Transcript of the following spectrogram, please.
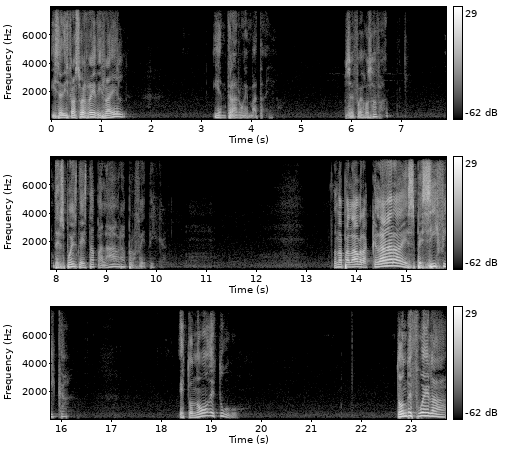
Y se disfrazó el rey de Israel y entraron en batalla. Se fue Josafat. Después de esta palabra profética. Una palabra clara, específica. Esto no detuvo. ¿Dónde fue la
